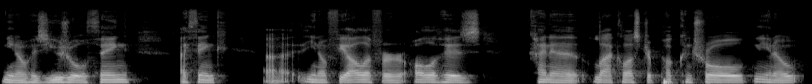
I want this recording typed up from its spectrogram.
you know, his usual thing. I think, uh, you know, Fiala for all of his kind of lackluster puck control, you know,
